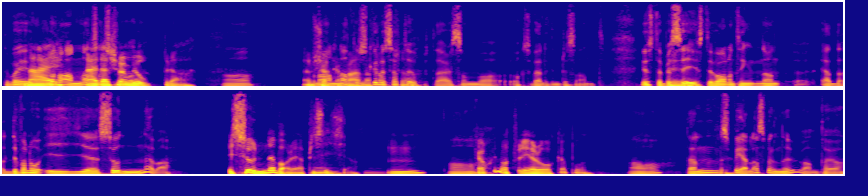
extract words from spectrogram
Det var ju, nej, var något annat nej där kör de opera. Ja. Något annat de skulle också. sätta upp där som var också väldigt intressant. Just det, precis. Det var någonting, någon, det var nog i eh, Sunne va? I Sunne var det ja, precis mm. ja. Mm. ja. Kanske något för er att åka på. Ja, den spelas väl nu antar jag.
